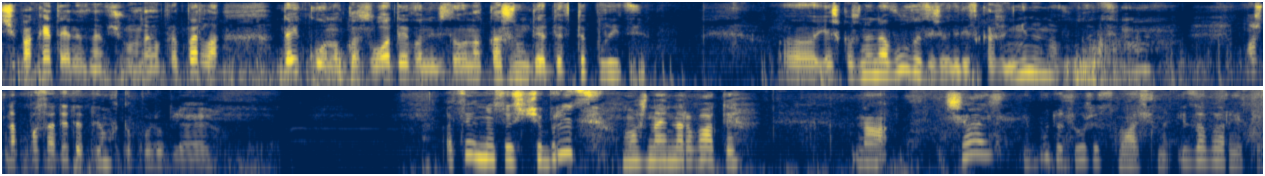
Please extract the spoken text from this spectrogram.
чи пакета, я не знаю, чому вона його приперла. Дайкону кажу, а де вони взяли? Вона каже, ну де, де в теплиці. Е, я ж кажу, не на вулиці ж він ріс, каже, ні, не на вулиці. Ну, можна посадити тим, хто полюбляє. А це в нас ось чебрець, можна і нарвати на чай, і буде дуже смачно. І заварити.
